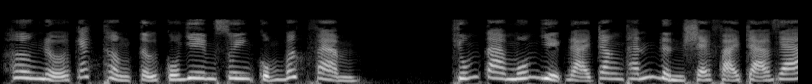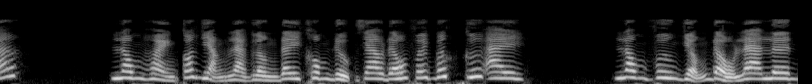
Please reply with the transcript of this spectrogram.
Hơn nữa các thần tử của Diêm Xuyên cũng bất phàm. Chúng ta muốn diệt Đại Trăng Thánh Đình sẽ phải trả giá. Long Hoàng có dặn là gần đây không được giao đấu với bất cứ ai. Long Vương dẫn đầu la lên.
